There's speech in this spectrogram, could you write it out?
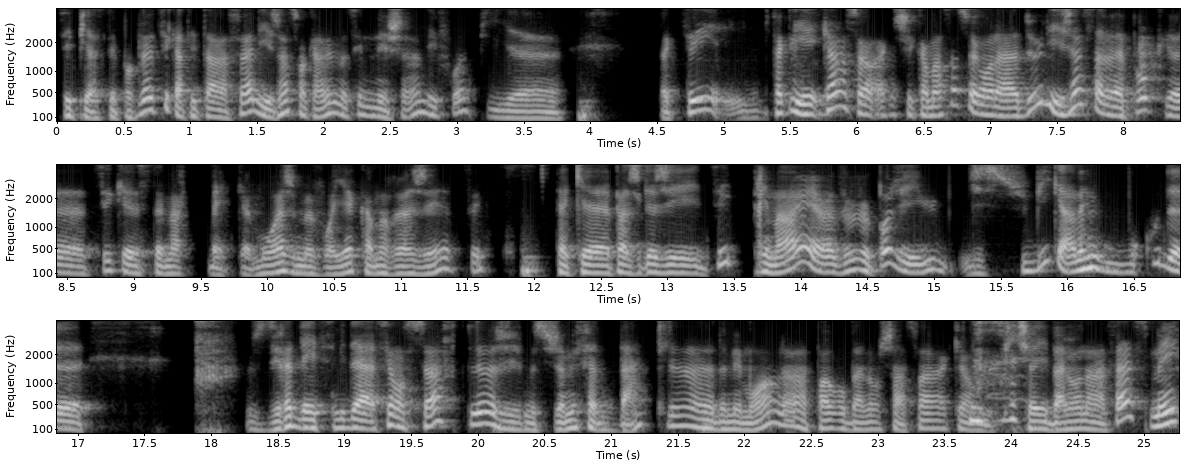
Tu puis à cette époque-là, tu sais, quand t'es enfant, les gens sont quand même assez méchants des fois. Puis, euh, fait que, tu sais, fait que quand j'ai commencé en secondaire 2, les gens savaient pas que, tu sais, que c'était mar- ben, que moi, je me voyais comme rejet, tu sais. Fait que, parce que j'ai, tu sais, primaire, veux, veux pas, j'ai eu, j'ai subi quand même beaucoup de, je dirais de l'intimidation soft, là. Je me suis jamais fait battre, là, de mémoire, là, à part au ballon chasseur qui ont pitché les ballons dans la face, mais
